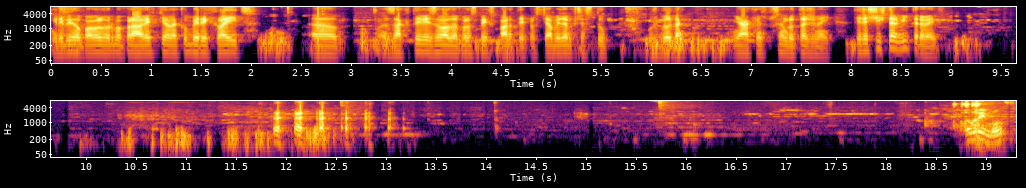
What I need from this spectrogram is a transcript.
kdyby ho Pavel Vrba právě chtěl jakoby rychlejc uh, zaktivizovat ve prospěch Sparty, prostě aby ten přestup už byl tak nějakým způsobem dotažený. Ty řešíš ten vítr, viď? Dobrý mluv.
